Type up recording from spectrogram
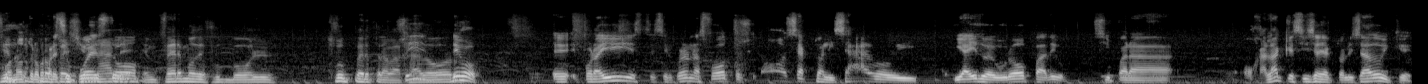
con otro presupuesto. Enfermo de fútbol, súper trabajador. digo, eh, por ahí este, circularon las fotos, y, no, se ha actualizado y, ha ido a Europa. Digo, si para. Ojalá que sí se haya actualizado y que,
